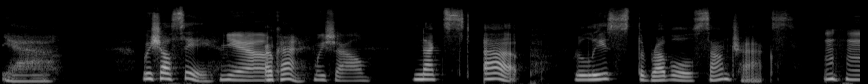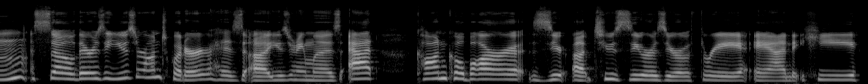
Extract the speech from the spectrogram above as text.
Yeah. We shall see. Yeah. Okay. We shall. Next up, release the Rebel soundtracks. hmm So there is a user on Twitter. His uh, username was at concobar uh, two zero zero three, and he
